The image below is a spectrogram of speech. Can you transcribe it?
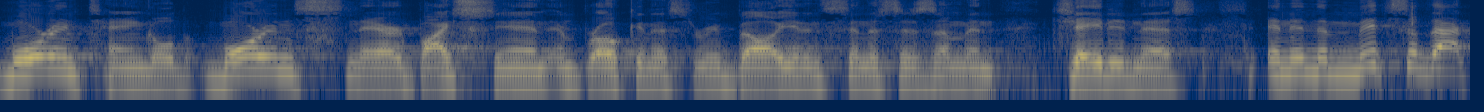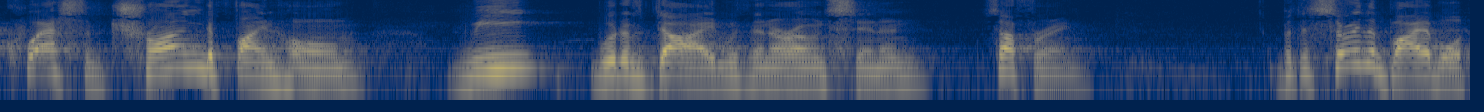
more entangled, more ensnared by sin and brokenness and rebellion and cynicism and jadedness. And in the midst of that quest of trying to find home, we would have died within our own sin and suffering. But the story of the Bible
